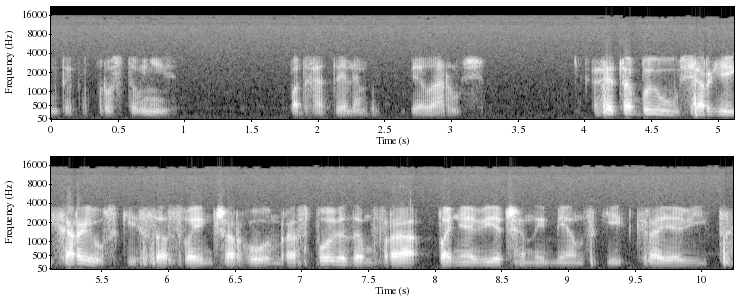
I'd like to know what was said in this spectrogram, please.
тутака проста ўнізе под гатэлем Беларусь гэта быў Сергей харэўскі са сваім чарговым расповедам пра панявечаны менскі краявід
